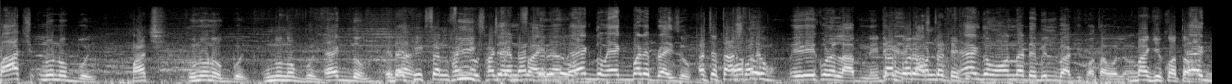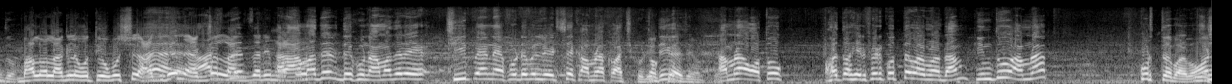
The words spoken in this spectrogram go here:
পাঁচ উননব্বই। পাঁচ উননব্বই। উননব্বই। একদম। এটা and করে final, একদম একবারে প্রাইস হোক। আচ্ছা, তারপরে- এ করে লাভ নেই ঠিক আছে? তারপরে the Customer- table। একদম অন দ্য টেবিল বাকি কথা বলে বাকি কথা একদম। ভালো লাগলে অতি অবশ্যই আসবেন হ্যাঁ, একবার লাক্সারি আর আমাদের দেখুন আমাদের চিপ অ্যান্ড অ্যাফোর্ডেবল রেটসে আমরা কাজ করি ঠিক আছে. আমরা অত হয়তো হেরফের করতে পারব না দাম কিন্তু আমরা করতে পারব। অন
